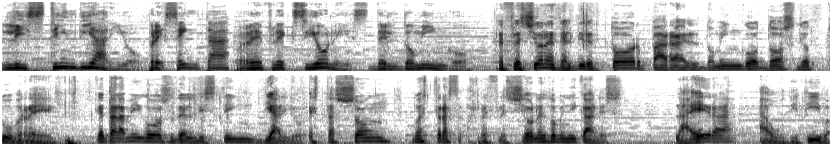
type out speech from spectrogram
Listín Diario presenta Reflexiones del Domingo. Reflexiones del director para el domingo 2 de octubre. ¿Qué tal amigos del Listín Diario? Estas son nuestras reflexiones dominicales. La era auditiva.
